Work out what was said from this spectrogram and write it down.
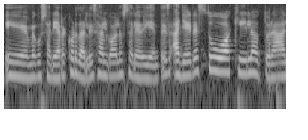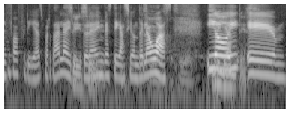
eh, me gustaría recordarles algo a los televidentes. Ayer estuvo aquí la doctora Alfa Frías, ¿verdad? La directora sí. de investigación de la UAS. Y hoy eh,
